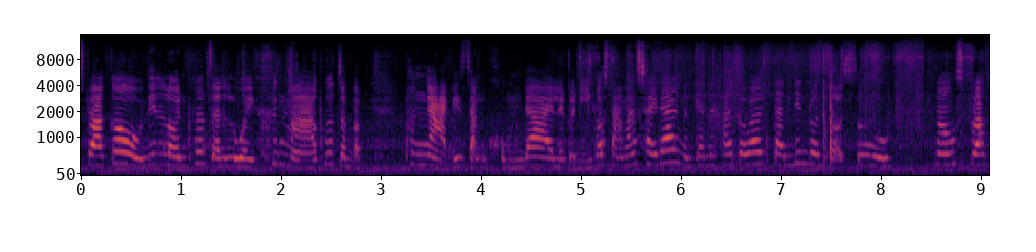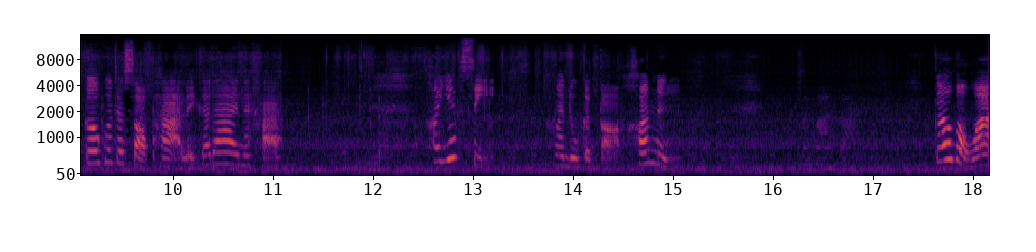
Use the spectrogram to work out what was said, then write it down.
struggle ดิ้นรนเพื่อจะรวยขึ้นมา เพื่อจะแบบพังงาดในสังคมได้อะไรแบบนี้ก็สามารถใช้ได้เหมือนกันนะคะแปลว่าการดิ้นรนต่อสู้ น้องสตรัคเกิลเพื่อจะสอบผ่านอะไรก็ได้นะคะ ข้อ 24 มาดูกันต่อข้อ 1 ก็บอกว่า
